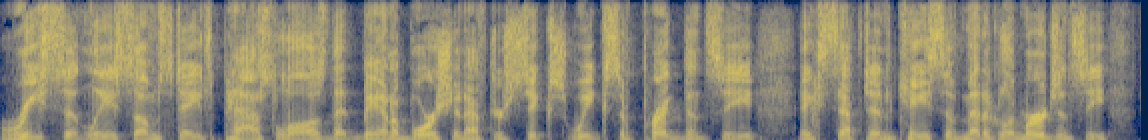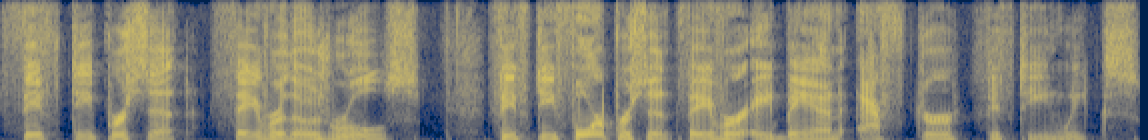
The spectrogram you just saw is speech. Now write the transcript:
Recently, some states passed laws that ban abortion after six weeks of pregnancy, except in case of medical emergency. 50% favor those rules. 54% favor a ban after 15 weeks.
